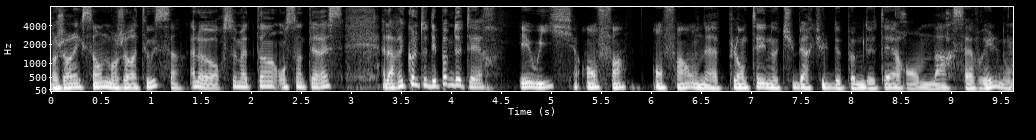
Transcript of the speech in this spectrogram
Bonjour Alexandre, bonjour à tous. Alors, ce matin, on s'intéresse à la récolte des pommes de terre. Et oui, enfin, enfin, on a planté nos tubercules de pommes de terre en mars-avril. Donc,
